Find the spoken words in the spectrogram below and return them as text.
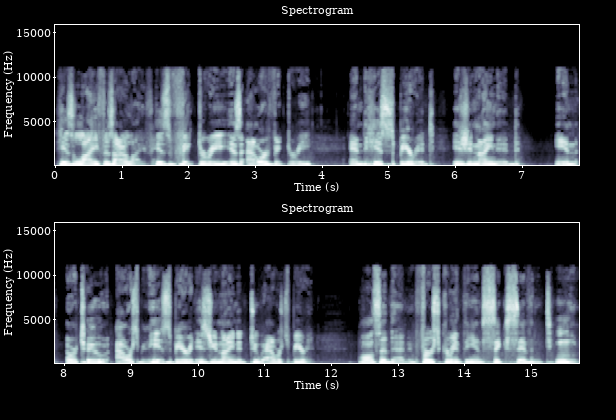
his life is our life, his victory is our victory, and his spirit is united in or to our spirit. His spirit is united to our spirit. Paul said that in 1 Corinthians 6 17.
